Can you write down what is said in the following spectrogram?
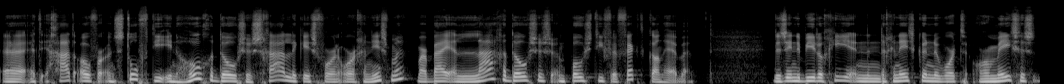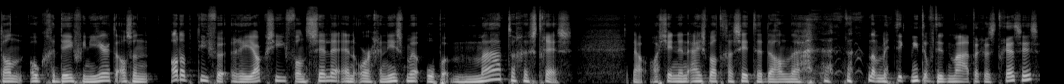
uh, het gaat over een stof die in hoge dosis schadelijk is voor een organisme, maar bij een lage dosis een positief effect kan hebben. Dus in de biologie en in de geneeskunde wordt hormesis dan ook gedefinieerd als een adaptieve reactie van cellen en organismen op matige stress. Nou, als je in een ijsbad gaat zitten, dan, uh, dan weet ik niet of dit matige stress is.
